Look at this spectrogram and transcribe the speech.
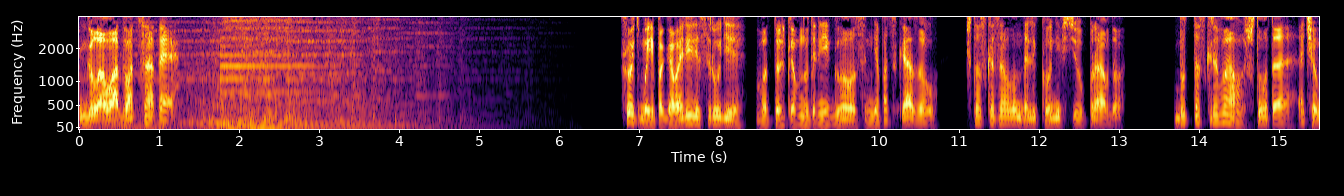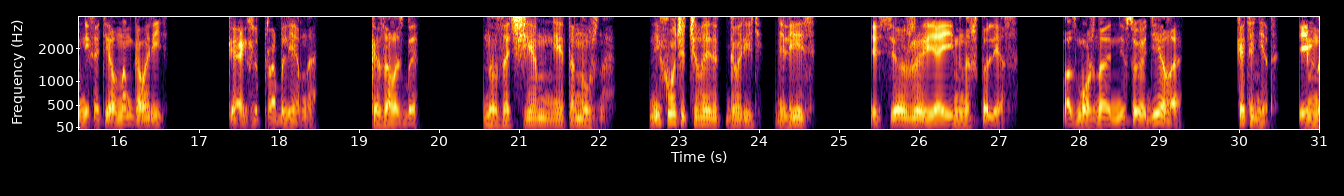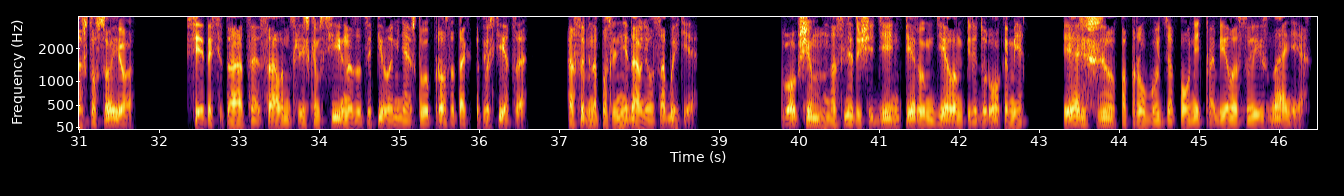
Глава 20. Хоть мы и поговорили с Руди, вот только внутренний голос мне подсказывал, что сказал он далеко не всю правду. Будто скрывал что-то, о чем не хотел нам говорить. Как же проблемно. Казалось бы, но зачем мне это нужно? Не хочет человек говорить, не лезь. И все же я именно что лез. Возможно, не в свое дело, Хотя нет, именно что свое. Вся эта ситуация с Алым слишком сильно зацепила меня, чтобы просто так отвертеться, особенно после недавнего события. В общем, на следующий день первым делом перед уроками я решил попробовать заполнить пробелы в своих знаниях.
